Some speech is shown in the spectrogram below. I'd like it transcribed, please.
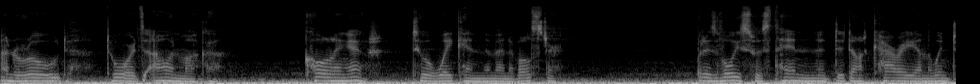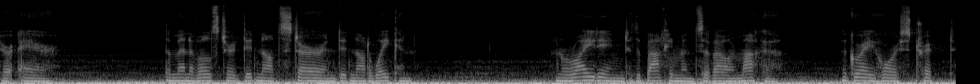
and rode towards Emain Macha calling out to awaken the men of Ulster. But his voice was thin and did not carry on the winter air. The men of Ulster did not stir and did not awaken. And riding to the battlements of Emain Macha, the grey horse tripped.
